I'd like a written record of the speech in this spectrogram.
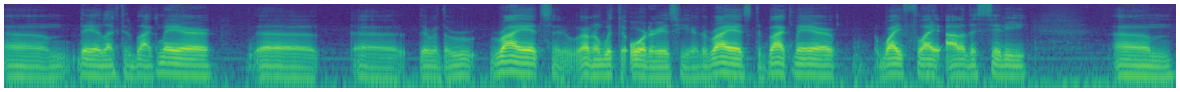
um, they elected a black mayor. Uh, uh, there were the riots. I don't know what the order is here. The riots, the black mayor, white flight out of the city. Um,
